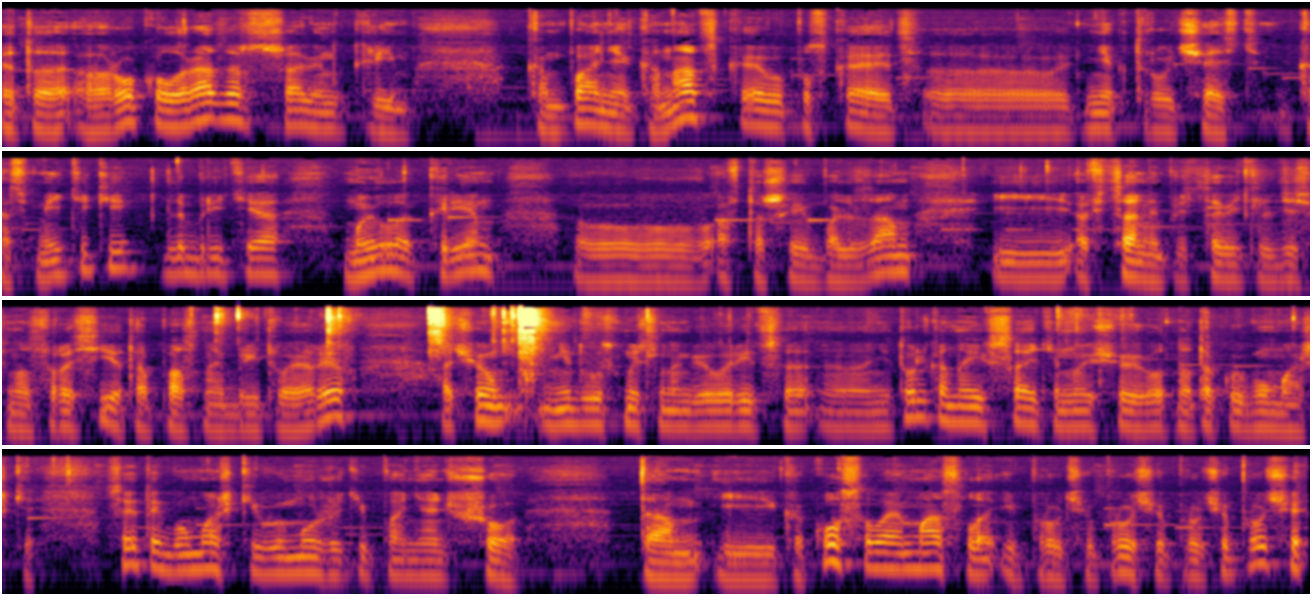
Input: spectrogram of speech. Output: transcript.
Это Rockwell Razors Shaving Cream. Компания канадская выпускает э, некоторую часть косметики для бритья, мыло, крем, э, автошей, бальзам. И официальный представитель здесь у нас в России это опасная бритва РФ, о чем недвусмысленно говорится э, не только на их сайте, но еще и вот на такой бумажке. С этой бумажки вы можете понять, что там и кокосовое масло, и прочее, прочее, прочее, прочее.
